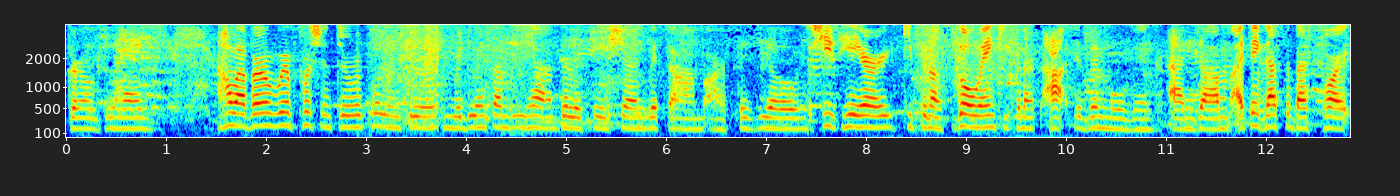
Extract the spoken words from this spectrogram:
girls' legs. However, we're pushing through, we're pulling through. We're doing some rehabilitation with um, our physio. She's here keeping us going, keeping us active and moving. And um, I think that's the best part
